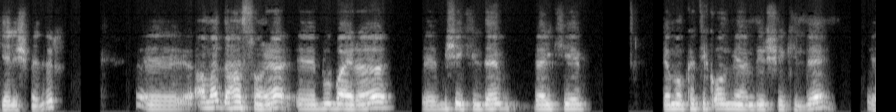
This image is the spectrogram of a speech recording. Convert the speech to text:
gelişmedir. E, ama daha sonra e, bu bayrağı e, bir şekilde belki demokratik olmayan bir şekilde e,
